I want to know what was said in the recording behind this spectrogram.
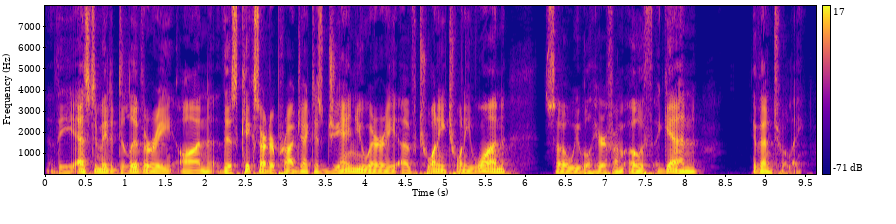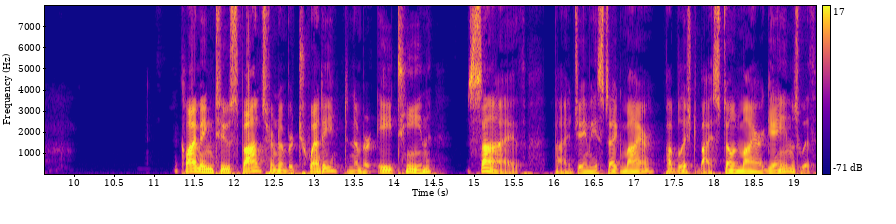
The estimated delivery on this Kickstarter project is January of 2021, so we will hear from Oath again eventually. Climbing two spots from number 20 to number 18, Scythe by Jamey Stegmaier, published by Stonemaier Games with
